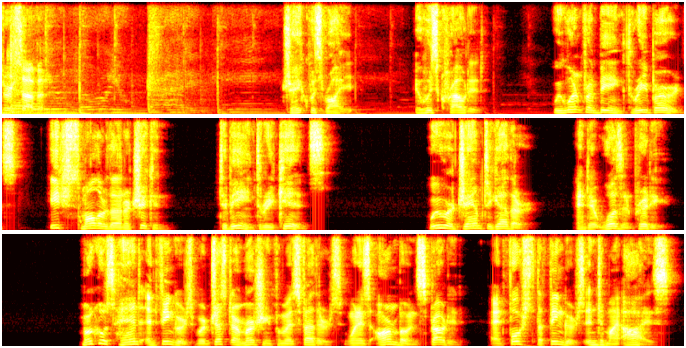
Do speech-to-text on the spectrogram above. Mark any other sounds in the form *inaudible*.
Chapter 7 Jake was right. It was crowded. We went from being three birds, each smaller than a chicken, to being three kids. We were jammed together, and it wasn't pretty. Marco's hand and fingers were just emerging from his feathers when his arm bones sprouted and forced the fingers into my eyes.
